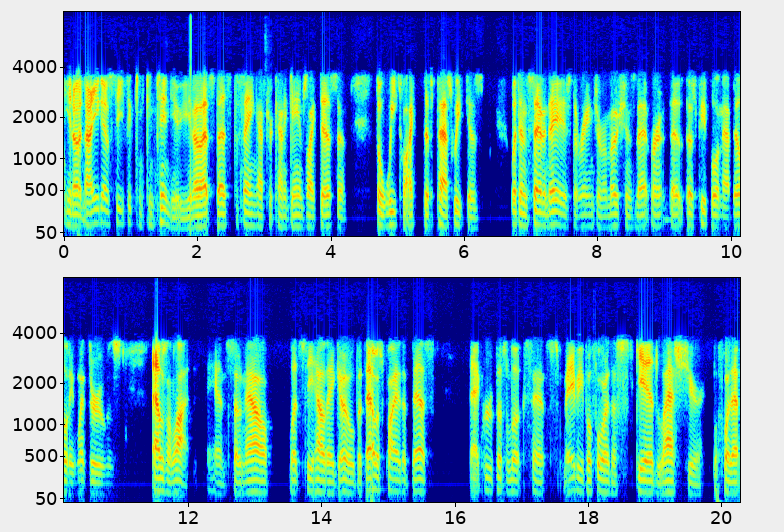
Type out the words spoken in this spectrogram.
you know now you got to see if it can continue. You know that's that's the thing after kind of games like this and the week like this past week is within seven days the range of emotions that were th- those people in that building went through was that was a lot. And so now let's see how they go. But that was probably the best that group has looked since maybe before the skid last year before that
